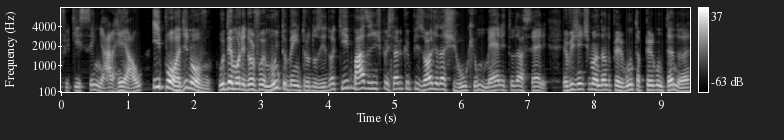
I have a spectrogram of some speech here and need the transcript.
fiquei sem ar real. E, porra, de novo, o Demolidor foi muito bem introduzido aqui, mas a gente percebe que o episódio é da She-Hulk, um mérito da série. Eu vi gente mandando pergunta, perguntando, né,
